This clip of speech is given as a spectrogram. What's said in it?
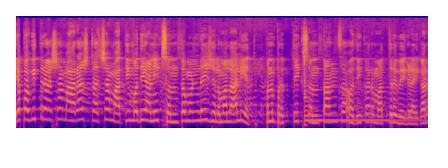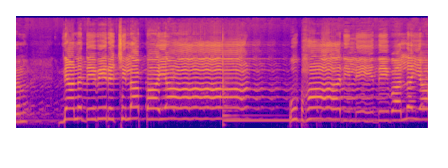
या पवित्र अशा महाराष्ट्राच्या मातीमध्ये अनेक संत मंडळी जन्माला आली आहेत पण प्रत्येक संतांचा अधिकार मात्र वेगळा आहे. कारण ज्ञानदेवी रचिला पाया उभारिले देवालया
